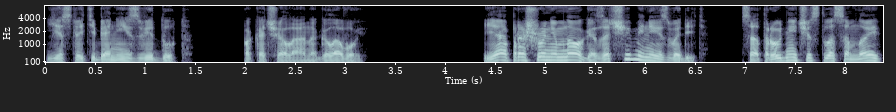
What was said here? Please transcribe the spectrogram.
«Если тебя не изведут», — покачала она головой. «Я прошу немного, зачем меня изводить? Сотрудничество со мной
